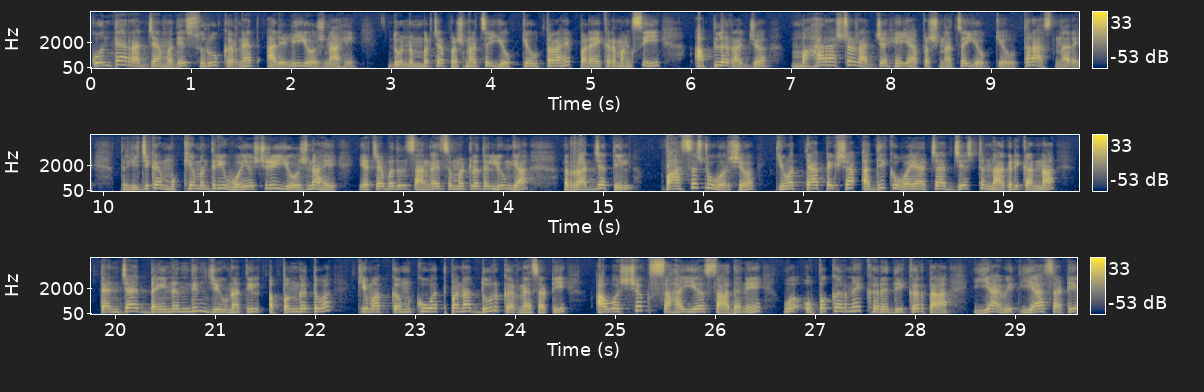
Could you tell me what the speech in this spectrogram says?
कोणत्या राज्यामध्ये सुरू करण्यात आलेली योजना आहे? दोन नंबरच्या प्रश्नाचं योग्य उत्तर आहे. पर्याय क्रमांक सी आपलं राज्य महाराष्ट्र राज्य हे या प्रश्नाचं योग्य उत्तर असणार आहे. तर ही जी काय मुख्यमंत्री वयोश्री योजना आहे याच्याबद्दल सांगायचं म्हटलं तर लिहून घ्या. राज्यातील पासष्ट वर्ष किंवा त्यापेक्षा अधिक वयाच्या ज्येष्ठ नागरिकांना त्यांच्या दैनंदिन जीवनातील अपंगत्व किंवा कमकुवतपणा दूर करण्यासाठी आवश्यक सहाय्य साधने व उपकरणे खरेदी करता यावीत यासाठी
